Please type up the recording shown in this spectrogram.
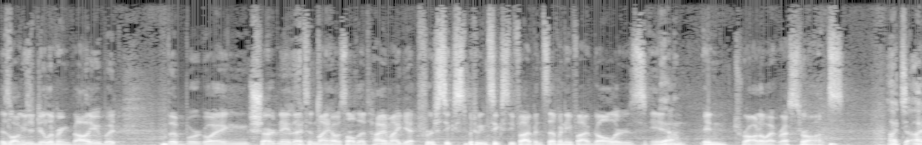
as long as you're delivering value. But the Bourgogne Chardonnay that's in my house all the time, I get for six between sixty five and seventy five dollars in Yeah. in Toronto at restaurants. I, I,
